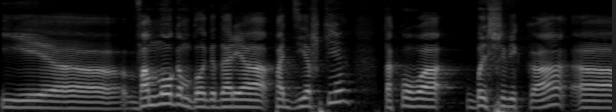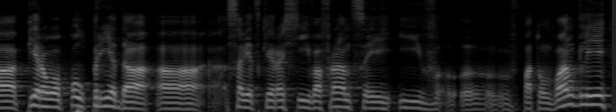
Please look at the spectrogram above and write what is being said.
И э, во многом благодаря поддержке такого большевика, а, первого полпреда а, Советской России во Франции и в, э, потом в Англии,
